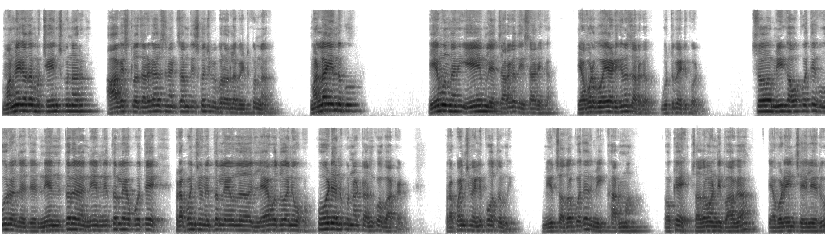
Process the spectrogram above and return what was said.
మొన్నే కదా చేయించుకున్నారు. ఆగస్టులో జరగాల్సిన ఎగ్జామ్ తీసుకొచ్చి ఫిబ్రవరిలో పెట్టుకున్నారు. మళ్ళా ఎందుకు? ఏముందని? ఏం లేదు. జరగదు ఈసారి ఇక ఎవడు పోయి అడిగినా జరగదు. గుర్తుపెట్టుకోండి. సో మీకు అవ్వకపోతే ఊరు అదే. నేను నిద్ర నేను నిద్ర లేకపోతే ప్రపంచం నిద్ర లేవ లేవదు అని ఒక కోడి అనుకున్నట్టు అనుకోబాకండి. ప్రపంచం వెళ్ళిపోతుంది. మీరు చదవకపోతే అది మీ కర్మ. ఓకే చదవండి బాగా. ఎవడేం చేయలేరు.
